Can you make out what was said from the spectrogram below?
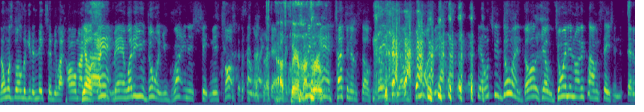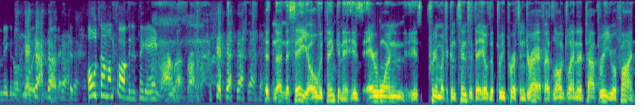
no one's gonna look at the Knicks and be like, "Oh my Yo, god, Ant, man, what are you doing? You grunting and shit, man. Talk or something like that." I was clearing my throat. Man, touching himself, crazy, yo. Come on, man. Yo, what you doing, dog? Yo, join in on the conversation instead of making all the noise and all that. Whole time I'm talking, this nigga ain't. There's nothing to say. You're overthinking it. Is everyone is pretty much a consensus that it was a three person draft. As long as you land in the top three, you were fine.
